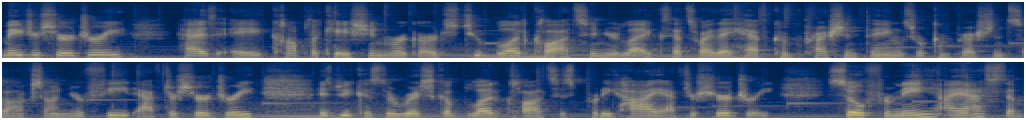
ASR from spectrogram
Major surgery has a complication in regards to blood clots in your legs. That's why they have compression things or compression socks on your feet after surgery, is because the risk of blood clots is pretty high after surgery. So for me, I asked them,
